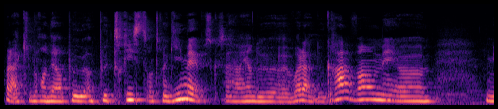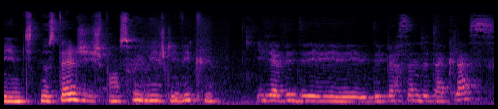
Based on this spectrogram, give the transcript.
voilà, qui me rendait un peu, un peu triste entre guillemets, parce que ça n'a rien de, euh, voilà, de grave, hein, mais, euh, mais une petite nostalgie, je pense. Oui, oui, je l'ai vécu. Il y avait des, des personnes de ta classe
